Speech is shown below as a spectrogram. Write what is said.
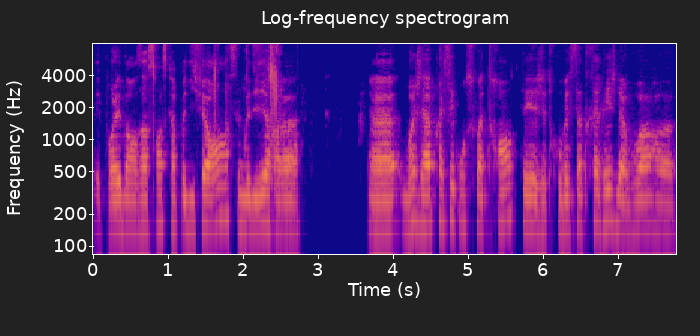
et pour aller dans un sens un peu différent, c'est de me dire euh, euh, moi, j'ai apprécié qu'on soit 30 et j'ai trouvé ça très riche d'avoir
